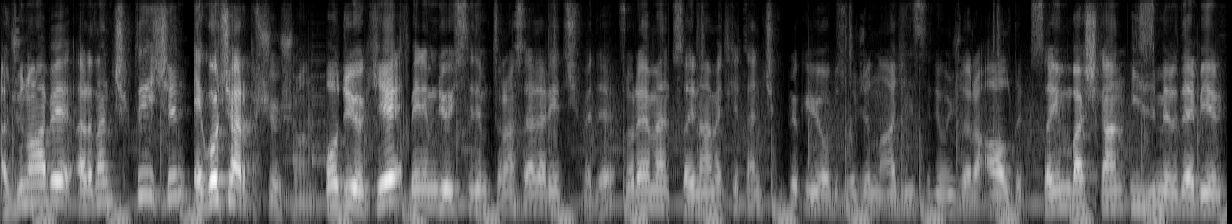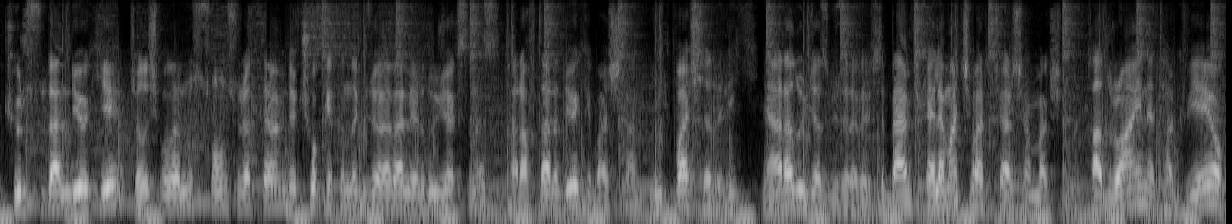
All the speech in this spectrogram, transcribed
Acun abi aradan çıktığı için ego çarpışıyor şu an. O diyor ki benim diyor istediğim transferler yetişmedi. Sonra hemen Sayın Ahmet Keten çıkıp diyor ki yo biz hocanın acil istediği oyuncuları aldık. Sayın Başkan İzmir'de bir kürsüden diyor ki çalışmalarımız son sürat devam ediyor. Çok yakında güzel haberleri duyacaksınız. Taraftar da diyor ki başkan lig başladı lig. Ne ara duyacağız güzel haber işte. Benfica ile maç var çarşamba akşamı. Kadro aynı takviye yok.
